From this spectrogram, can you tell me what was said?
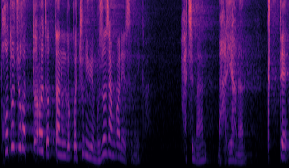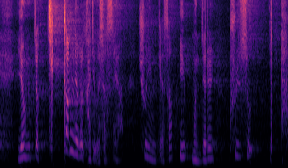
포도주가 떨어졌다는 것과 주님이 무슨 상관이 있습니까? 하지만 마리아는 그때 영적 직감력을 가지고 있었어요. 주님께서 이 문제를 풀 수 있다.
